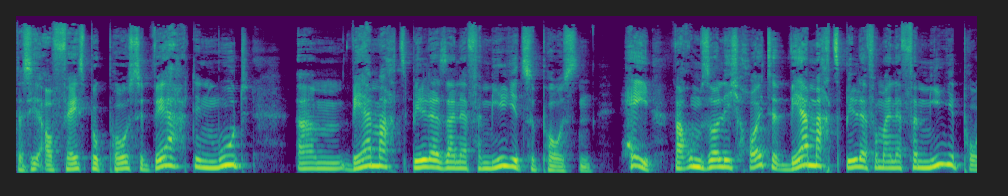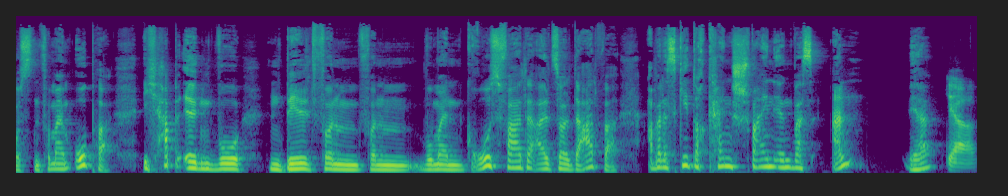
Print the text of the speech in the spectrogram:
Dass sie auf Facebook postet, wer hat den Mut, ähm, wer macht's Bilder seiner Familie zu posten? Hey, warum soll ich heute, wer macht's Bilder von meiner Familie posten, von meinem Opa? Ich habe irgendwo ein Bild von, von, wo mein Großvater als Soldat war. Aber das geht doch kein Schwein irgendwas an. Ja? Ja.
